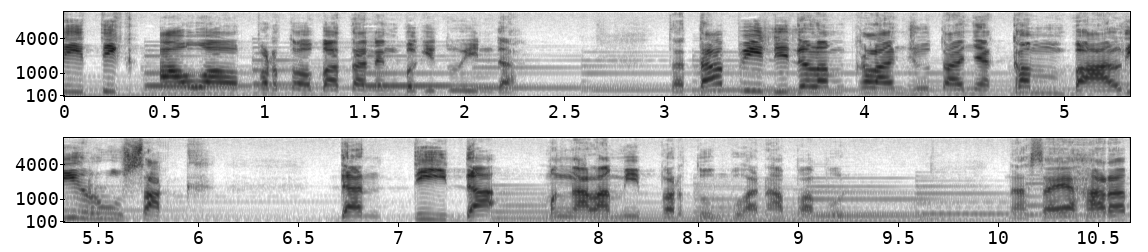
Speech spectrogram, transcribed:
titik awal pertobatan yang begitu indah. Tetapi di dalam kelanjutannya kembali rusak dan tidak mengalami pertumbuhan apa pun. Nah, saya harap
